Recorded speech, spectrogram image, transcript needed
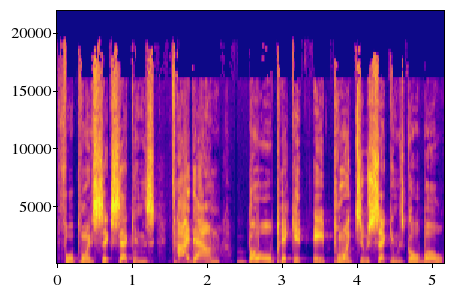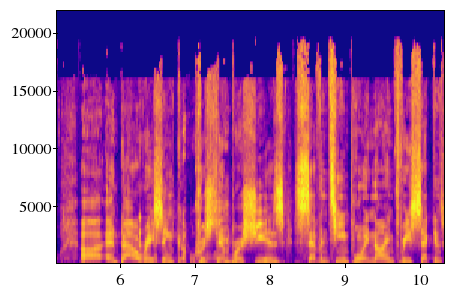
4.6 seconds. Tie down, Bo Pickett, 8.2 seconds. Go Bo. Uh, and bow racing, Christian Brashears, 17.93 seconds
